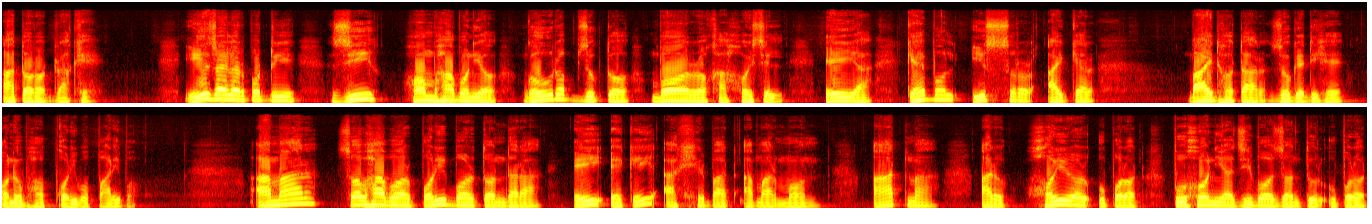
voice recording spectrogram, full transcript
আঁতৰত ৰাখে। ইজৰাইলৰ প্ৰতি যি সম্ভাৱনীয় গৌৰৱযুক্ত বৰ ৰখা হৈছিল এয়া কেৱল ঈশ্বৰৰ আজ্ঞাৰ বাধ্যতাৰ যোগেদিহে অনুভৱ কৰিব পাৰিব। আমাৰ স্বভাৱৰ পৰিৱৰ্তন দ্বাৰা এই একেই আশীৰ্বাদ আমাৰ মন আত্মা আৰু শৰীৰৰ ওপৰত পোহনীয়া জীৱ জন্তুৰ ওপৰত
